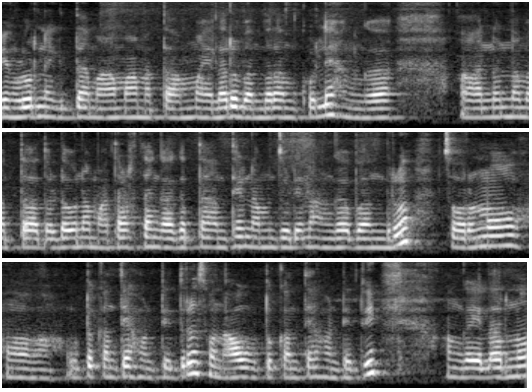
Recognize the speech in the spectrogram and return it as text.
ಬೆಂಗಳೂರಿನಾಗಿದ್ದ ಮಾಮ ಮತ್ತು ಅಮ್ಮ ಎಲ್ಲರೂ ಬಂದಾರ ಅಂದ್ಕೊಳ್ಳೆ ಹಂಗೆ ಅಣ್ಣನ ಮತ್ತು ದೊಡ್ಡವನ ಮಾತಾಡ್ದಂಗೆ ಆಗುತ್ತಾ ಅಂಥೇಳಿ ನಮ್ಮ ಜೋಡಿನ ಹಂಗೆ ಬಂದರು. ಸೊ ಅವ್ರೂ ಊಟಕ್ಕಂತೆ ಹೊಂಟಿದ್ರು. ಸೊ ನಾವು ಊಟಕ್ಕಂತೆ ಹೊಂಟಿದ್ವಿ. ಹಂಗೆ ಎಲ್ಲರನ್ನೂ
